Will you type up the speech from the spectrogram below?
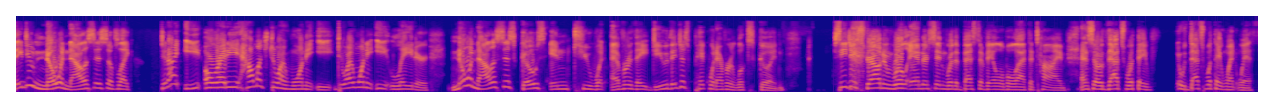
They do no analysis of like, did I eat already? How much do I want to eat? Do I want to eat later? No analysis goes into whatever they do. They just pick whatever looks good. CJ Stroud and Will Anderson were the best available at the time. And so that's what they that's what they went with.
